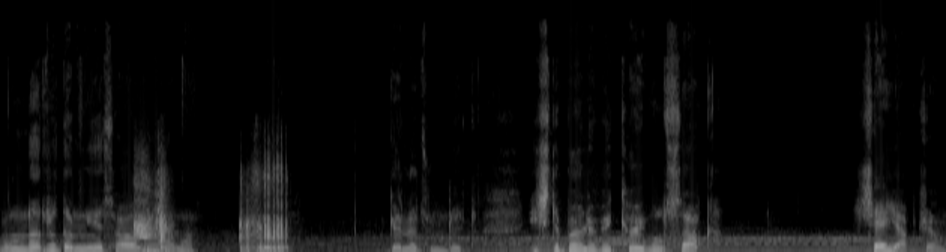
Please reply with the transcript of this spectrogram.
Bunları da niye sağladım ama. Gene zümrüt. İşte böyle bir köy bulsak şey yapacağım.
